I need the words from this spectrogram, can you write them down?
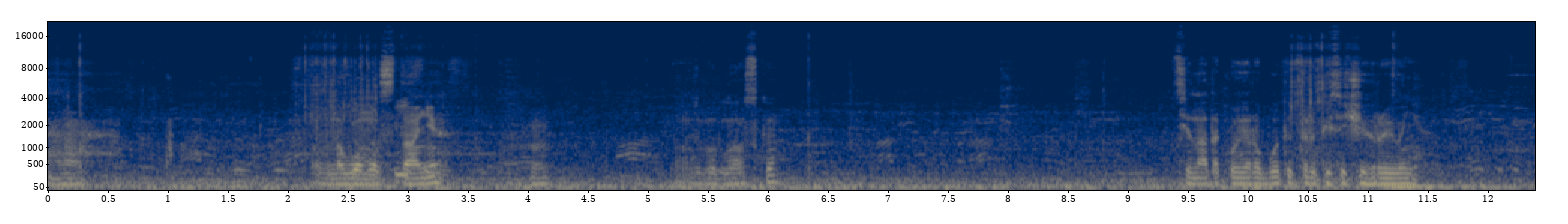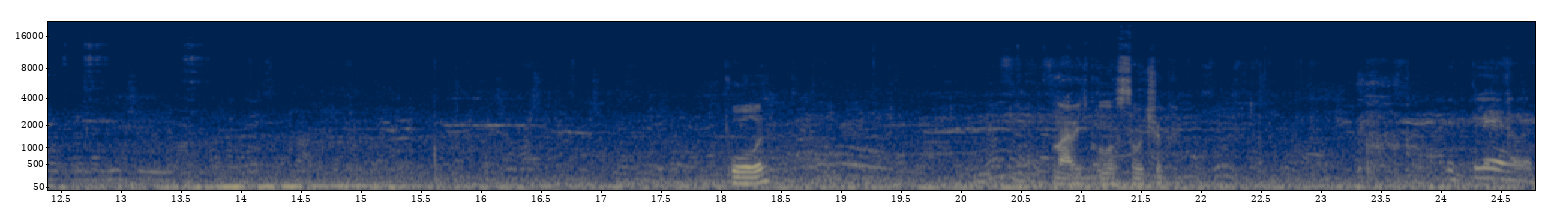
Ага. В новому стані. Мгм. Ось, будь ласка. Ціна такої роботи 3000 гривень. Поле. Навіть колосочок. Відклеїлось.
